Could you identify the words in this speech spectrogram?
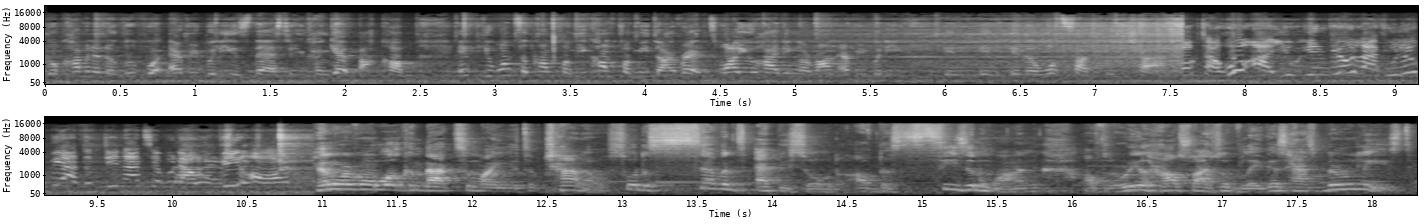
you're coming in a group where everybody is there so you can get back up. If you want to come for me, come for me direct. Why are you hiding around everybody in, in, in a WhatsApp group chat? Doctor, who are you in real life? Will you be at the dinner table that will be on? Hello everyone, welcome back to my YouTube channel. So the seventh episode of the season one of The Real Housewives of Lagos has been released.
